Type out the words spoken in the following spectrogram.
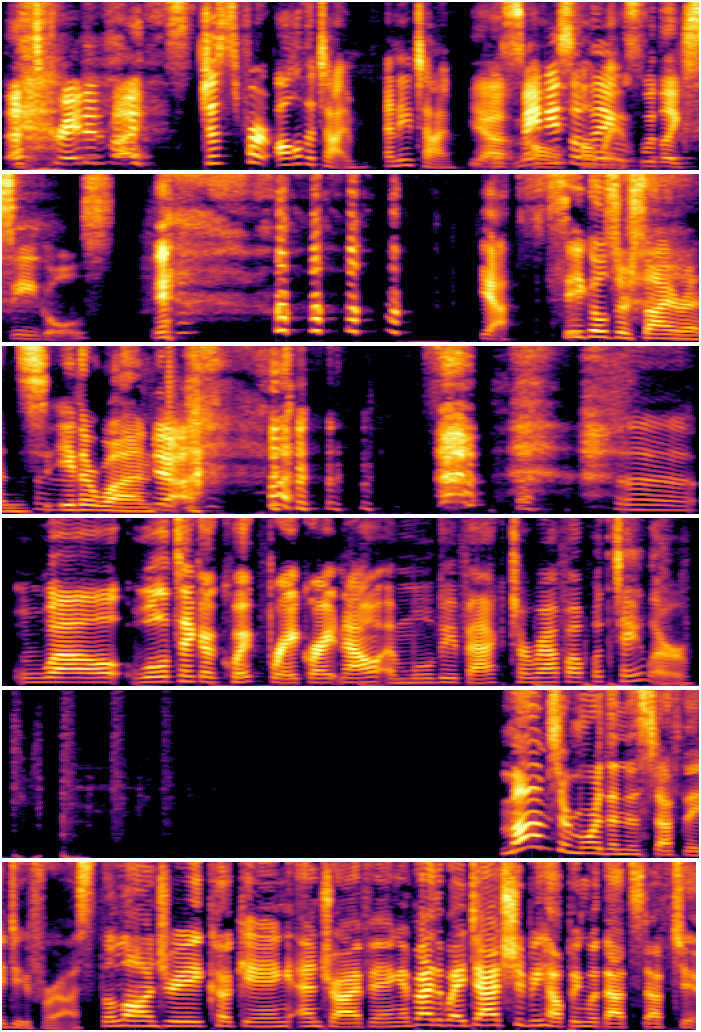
that's great advice. Just for all the time, anytime. Yeah, Just maybe all, something always. with like seagulls. yes. Seagulls or sirens, either one. Yeah. Uh, well, we'll take a quick break right now and we'll be back to wrap up with Taylor. Moms are more than the stuff they do for us the laundry, cooking, and driving. And by the way, dad should be helping with that stuff too.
